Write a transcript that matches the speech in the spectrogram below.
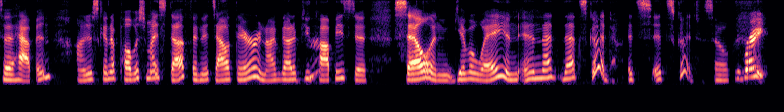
to happen. I'm just going to publish my stuff, and it's out there, and I've got a few mm-hmm. copies to sell and give away, and and that that's good. It's it's good. So. right,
